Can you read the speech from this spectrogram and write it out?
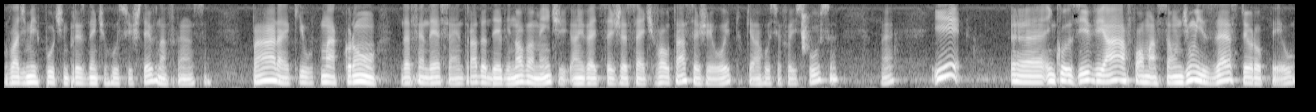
Vladimir Putin, presidente russo, esteve na França para que o Macron defendesse a entrada dele novamente, ao invés de ser G7, voltar a ser G8, que a Rússia foi expulsa, né? E, eh, inclusive, há a formação de um exército europeu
